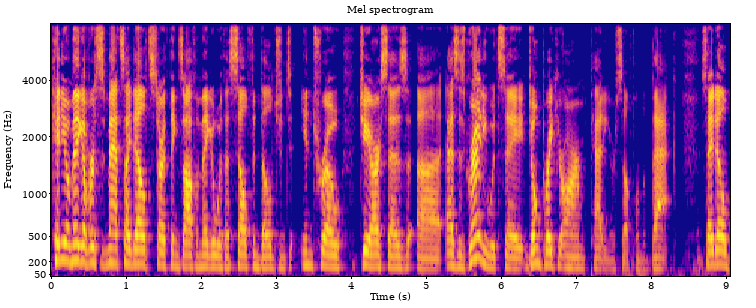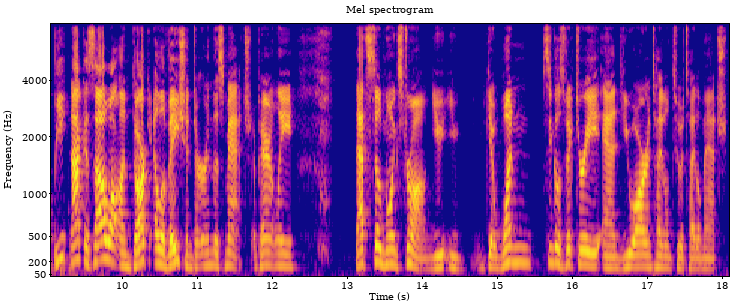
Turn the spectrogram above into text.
Kenny Omega versus Matt Sydal to start things off. Omega with a self-indulgent intro. JR says, uh, as his granny would say, "Don't break your arm patting yourself on the back." Sydal beat Nakazawa on Dark Elevation to earn this match. Apparently, that's still going strong. You you get one singles victory and you are entitled to a title match,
